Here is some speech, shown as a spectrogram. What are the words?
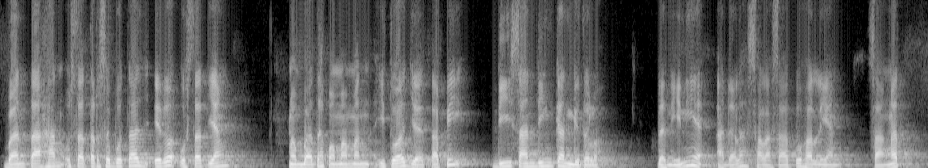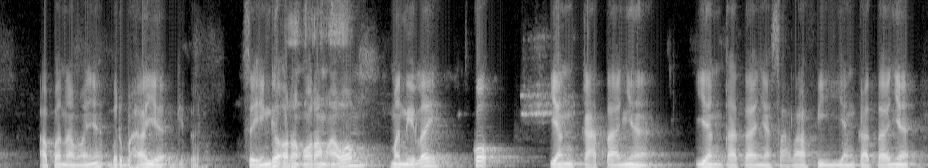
bantahan Ustadz tersebut aja. Itu Ustadz yang membantah pemahaman itu aja, tapi disandingkan gitu loh. Dan ini adalah salah satu hal yang sangat apa namanya berbahaya gitu. Sehingga orang-orang awam menilai kok yang katanya yang katanya salafi, yang katanya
